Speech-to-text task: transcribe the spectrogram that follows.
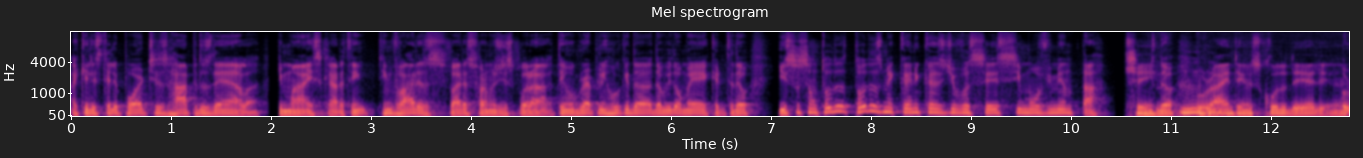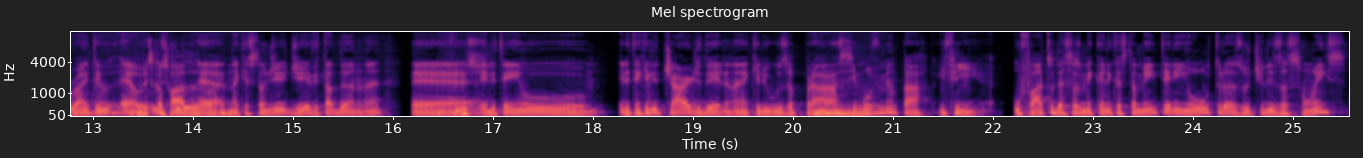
aqueles teleportes rápidos dela. que mais, cara? Tem, tem várias, várias formas de explorar. Tem o grappling hook da, da Widowmaker, entendeu? Isso são toda, todas mecânicas de você se movimentar, Sim. entendeu? O Ryan tem o escudo dele. né? O Ryan tem. É, o, o escapado escudo- é, do- na questão de, de evitar dano, né? É, Isso. ele tem o. Ele tem aquele charge dele, né? Que ele usa pra Uhum. se movimentar. Enfim, o fato dessas mecânicas também terem outras utilizações,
